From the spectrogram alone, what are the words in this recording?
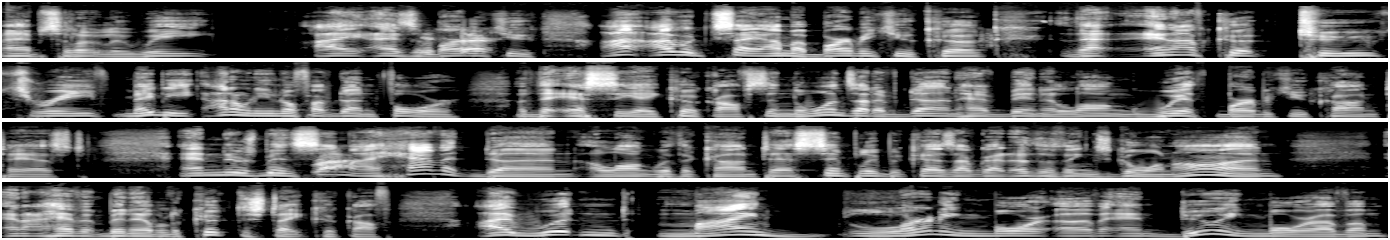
absolutely. We, I as a Yes, barbecue, I, I would say I'm a barbecue cook that, and I've cooked two, three, maybe I don't even know if I've done four of the SCA cook-offs, and the ones that I've done have been along with barbecue contest, and there's been some Right. I haven't done along with the contest simply because I've got other things going on. And I haven't been able to cook the steak cook-off. I wouldn't mind learning more of and doing more of them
